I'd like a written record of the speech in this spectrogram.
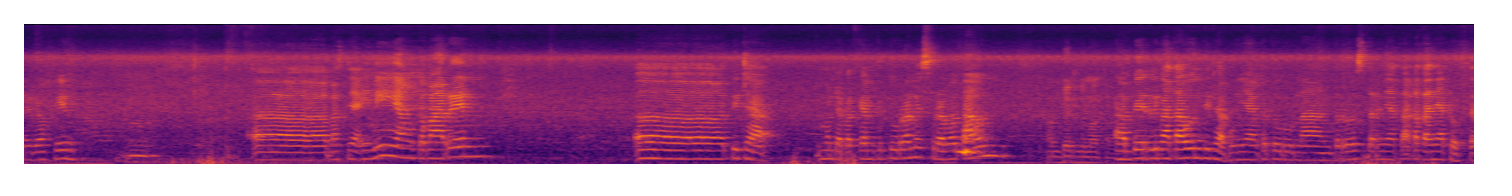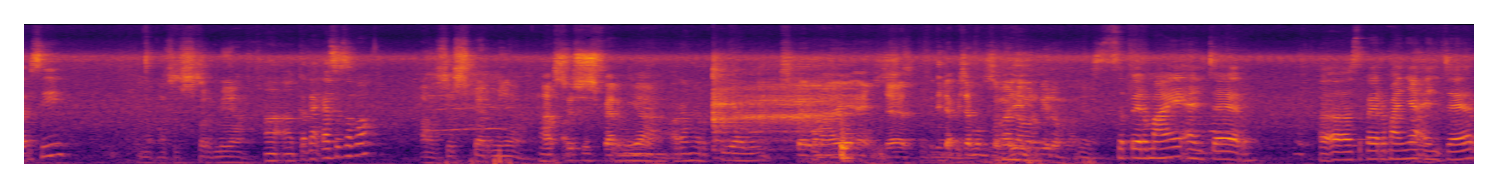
Bismillahirrahmanirrahim. Hmm. Eh, masnya ini yang kemarin eh, tidak mendapatkan keturunan berapa tahun? hampir lima tahun Hampir lima tahun tidak punya keturunan. Terus ternyata katanya dokter sih kena kasus spermia eh, eh, kena kasus apa? kasus spermia Asus spermia. Orang ngerti ya Bu. Spermae encer. Tidak bisa membeli. piro, Mbak? Spermae encer. Eh, spermanya encer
